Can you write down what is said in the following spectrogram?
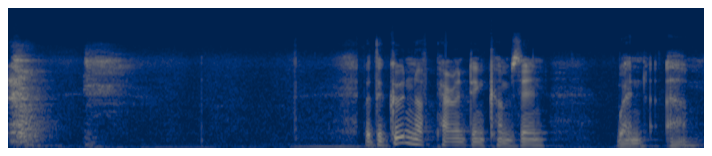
but the good enough parenting comes in when um,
